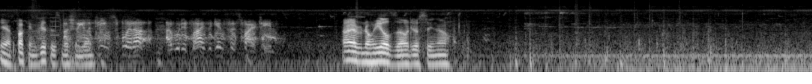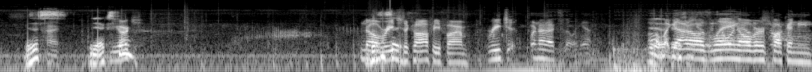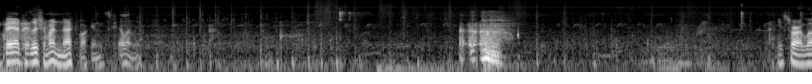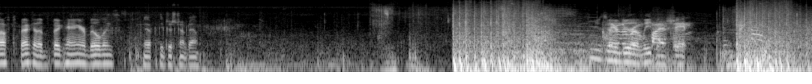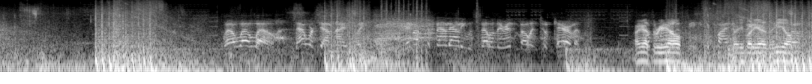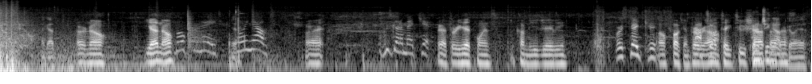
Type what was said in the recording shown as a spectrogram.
Yeah, fucking get this I mission see the done. team split up. I would advise against this fire team. I have no heals though, just so you know. Is this the X New York. No, reach the coffee farm. Reach it. We're not exiting yet. Oh yeah, oh my okay. god, I was laying over fucking bad position. My neck fucking is killing me. He's to our left, back of the big hangar buildings. Yep, he just jumped down. He's Clear gonna the do room, that leaping shit. Well, well, well. That worked out nicely. They must have found out he was selling their info and took care of him. I got three health. if you can find If the anybody has a heal. those go to. I got. Or no. Yeah, no. Smoke grenade. Yeah. Going out. Alright. Who's got a med kit? I got three hit points. I'll come to you, JV. First aid kit. Oh, fucking perfect. I'm gonna take two shots Patching on up. Go ahead.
